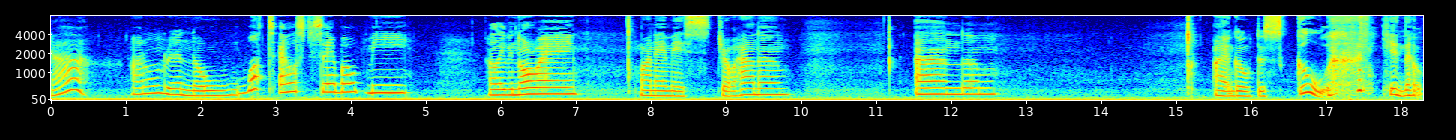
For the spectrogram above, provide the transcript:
yeah. I don't really know what else to say about me. I live in norway. My name is johanna. And um, i go to school you know.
